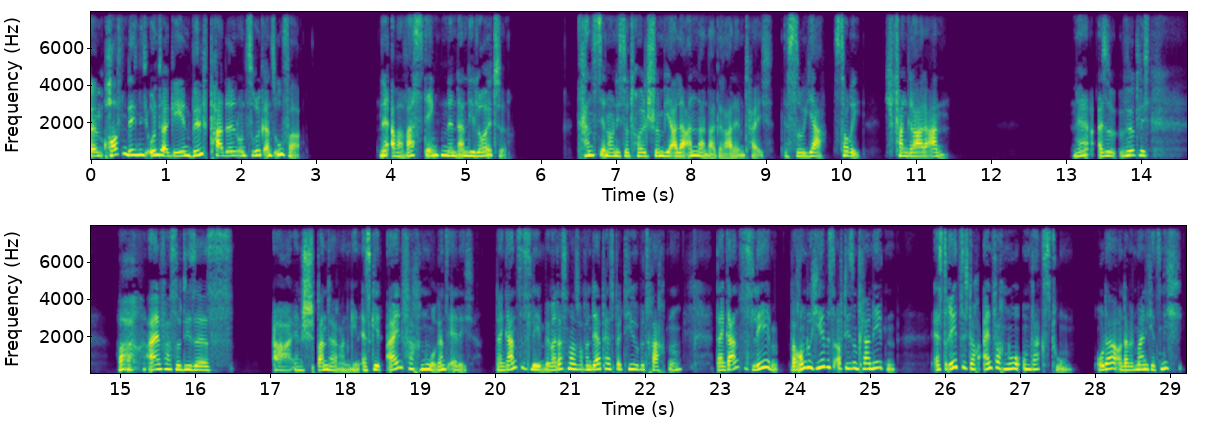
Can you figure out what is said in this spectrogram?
ähm, hoffentlich nicht untergehen, wild paddeln und zurück ans Ufer. Ne, aber was denken denn dann die Leute? Kannst ja noch nicht so toll schwimmen wie alle anderen da gerade im Teich. Das ist so, ja, sorry, ich fange gerade an. Ne, also wirklich, oh, einfach so dieses oh, entspannt herangehen. Es geht einfach nur, ganz ehrlich, dein ganzes Leben, wenn wir das mal so von der Perspektive betrachten, dein ganzes Leben, warum du hier bist auf diesem Planeten, es dreht sich doch einfach nur um Wachstum. Oder? Und damit meine ich jetzt nicht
